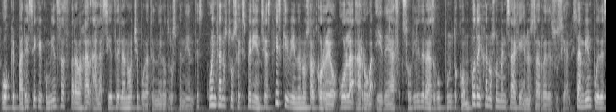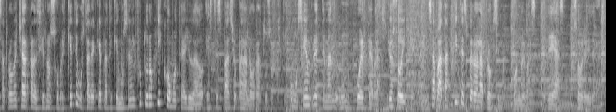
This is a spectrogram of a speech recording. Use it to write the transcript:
o que parece que comienzas a trabajar a las 7 de la noche por atender otros pendientes? Cuéntanos tus experiencias escribiéndonos al correo hola arroba ideas sobre liderazgo.com o déjanos un mensaje en nuestras redes sociales. También puedes aprovechar para decirnos sobre qué te gustaría que platiquemos en el futuro y cómo te ha ayudado este espacio para lograr tus objetivos. Como siempre, te mando un fuerte abrazo. Yo soy Efraín Zapata y te espero a la próxima con nuevas ideas sobre liderazgo.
